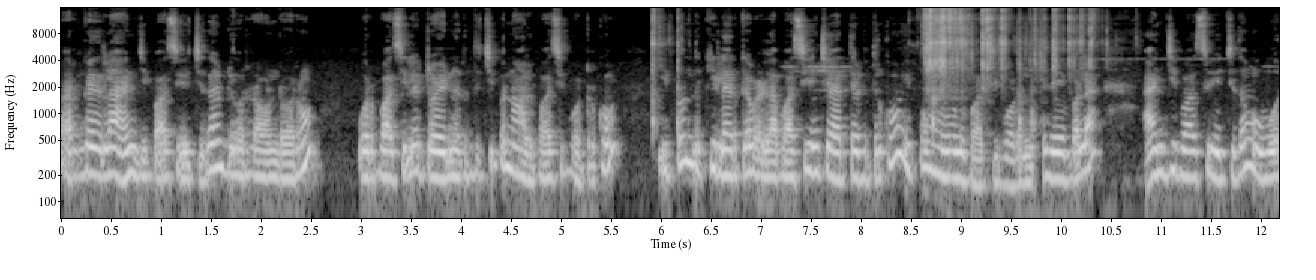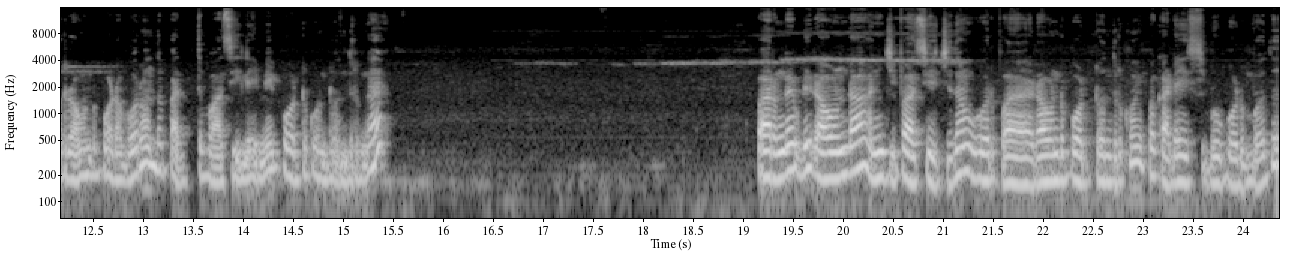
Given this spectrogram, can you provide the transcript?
பாருங்கள் இதில் அஞ்சு பாசி வச்சு தான் இப்படி ஒரு ரவுண்டு வரும். ஒரு பாசியில் ட்ரெயின் இருந்துச்சு. இப்போ நாலு பாசி போட்டிருக்கோம். இப்போ இந்த கீழே இருக்க வெள்ளை பாசியும் சேர்த்து எடுத்துருக்கோம். இப்போ மூணு பாசி போடணும். இதே போல் அஞ்சு பாசி வச்சு தான் ஒவ்வொரு ரவுண்டு போட போகிறோம் அந்த பத்து பாசிலையுமே போட்டு கொண்டு வந்துடுங்க பாருங்கள் இப்படி ரவுண்டாக அஞ்சு பாசி வச்சு தான் ஒவ்வொரு பா ரவுண்டு போட்டு வந்திருக்கோம். இப்போ கடைசி பூ போடும்போது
